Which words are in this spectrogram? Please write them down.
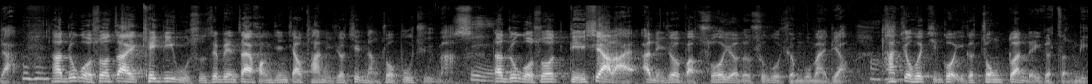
啦。嗯、那如果说在 K D 五十这边在黄金交叉，你就进场做布局嘛。是。那如果说跌下来啊，你就把所有的持股全部卖掉，哦、它就会经过一个中段的一个整理。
